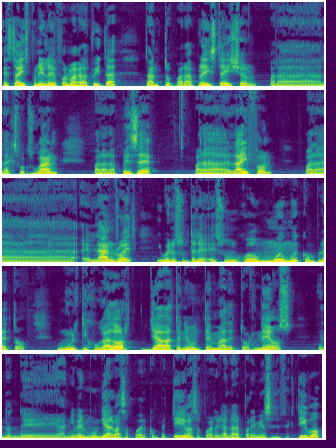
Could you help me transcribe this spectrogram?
Está disponible de forma gratuita tanto para PlayStation, para la Xbox One, para la PC, para el iPhone, para el Android. Y bueno, es un, es un juego muy muy completo, multijugador. Ya va a tener un tema de torneos en donde a nivel mundial vas a poder competir, vas a poder ganar premios en efectivo,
